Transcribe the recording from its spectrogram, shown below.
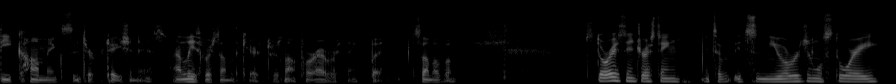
the comics interpretation is. At least for some of the characters, not for everything, but some of them. Story is interesting. It's a it's a new original story,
